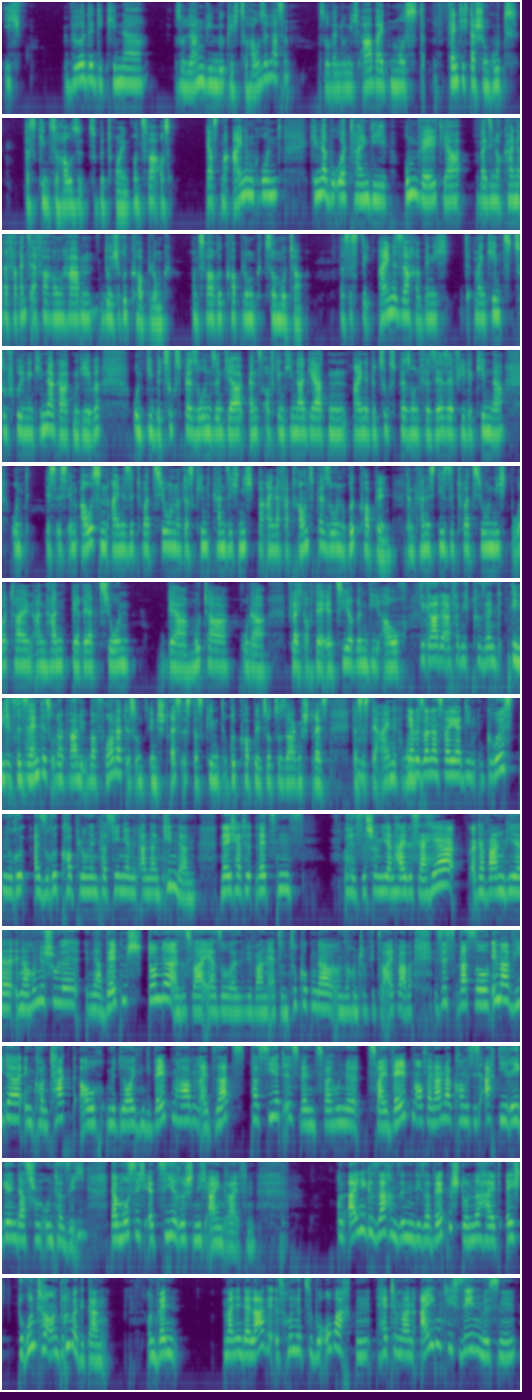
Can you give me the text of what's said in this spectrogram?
Ich würde die Kinder so lang wie möglich zu Hause lassen. So, wenn du nicht arbeiten musst, fände ich das schon gut, das Kind zu Hause zu betreuen. Und zwar aus erstmal einem Grund. Kinder beurteilen die Umwelt ja, weil sie noch keine Referenzerfahrung haben, durch Rückkopplung. Und zwar Rückkopplung zur Mutter. Das ist die eine Sache, wenn ich mein Kind zu früh in den Kindergarten gebe. Und die Bezugspersonen sind ja ganz oft in Kindergärten eine Bezugsperson für sehr, sehr viele Kinder. Und es ist im Außen eine Situation und das Kind kann sich nicht bei einer Vertrauensperson rückkoppeln. Dann kann es die Situation nicht beurteilen anhand der Reaktion der Mutter oder vielleicht auch der Erzieherin, die auch die gerade einfach nicht präsent die nicht ist, präsent ne? ist oder gerade überfordert ist und in Stress ist, das Kind rückkoppelt sozusagen Stress. Das hm. ist der eine Grund. Ja, besonders weil ja die größten Rück also Rückkopplungen passieren ja mit anderen Kindern. Ne, ich hatte letztens es ist schon wieder ein halbes Jahr her, da waren wir in der Hundeschule in der Welpenstunde. Also es war eher so, also wir waren eher zum Zugucken da, weil unser Hund schon viel zu alt war. Aber es ist was so immer wieder in Kontakt auch mit Leuten, die Welpen haben, als Satz passiert ist, wenn zwei Hunde, zwei Welpen aufeinander kommen. Es ist, ach, die regeln das schon unter sich. Da muss ich erzieherisch nicht eingreifen. Und einige Sachen sind in dieser Welpenstunde halt echt drunter und drüber gegangen. Und wenn man in der Lage ist, Hunde zu beobachten, hätte man eigentlich sehen müssen,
